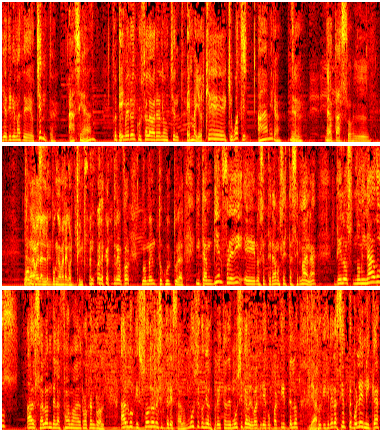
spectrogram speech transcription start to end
Ya tiene más de 80. Ah, sí, ah. Fue el Eh, primero en cruzar la barrera de los 80. ¿Es mayor que, que Watts? Ah, mira. mira. Sí. Ya. Datazo. El, Póngame, la, póngame la cortina. la cortina por momento cultural. Y también, Freddy, eh, nos enteramos esta semana de los nominados al Salón de la Fama del Rock and Roll. Algo que solo les interesa a los músicos y a los periodistas de música, pero igual quería compartírtelo, Ya. porque genera siempre polémica,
